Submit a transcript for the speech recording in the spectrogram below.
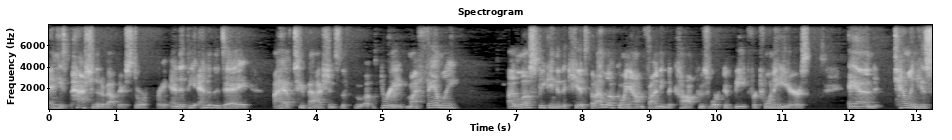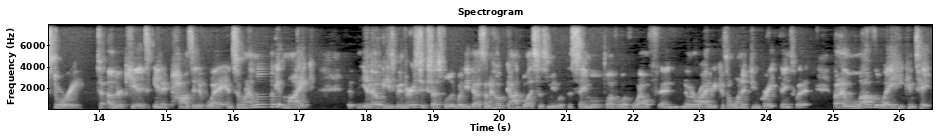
And he's passionate about their story. And at the end of the day, I have two passions. The uh, three: my family. I love speaking to the kids, but I love going out and finding the cop who's worked a beat for 20 years and telling his story to other kids in a positive way. And so when I look at Mike you know, he's been very successful at what he does, and I hope God blesses me with the same level of wealth and notoriety because I want to do great things with it. But I love the way he can take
